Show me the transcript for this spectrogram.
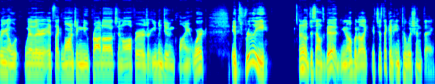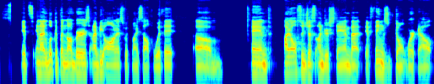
you know whether it's like launching new products and offers or even doing client work it's really i don't know if this sounds good you know but like it's just like an intuition thing it's and i look at the numbers and i be honest with myself with it um and i also just understand that if things don't work out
